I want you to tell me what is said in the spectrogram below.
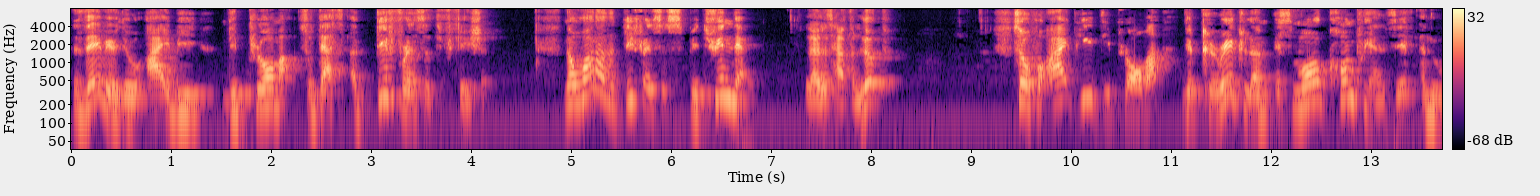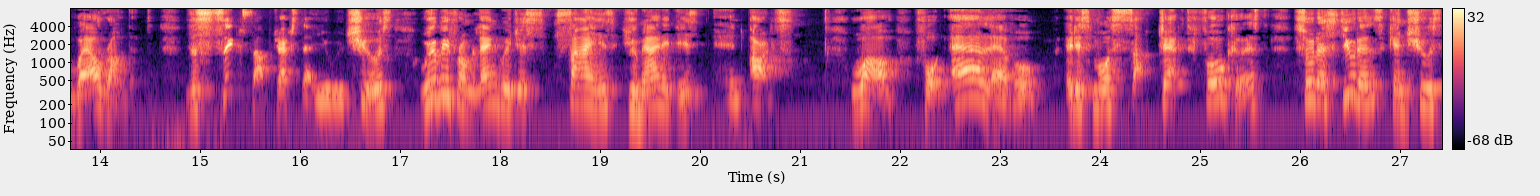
they will do IB diploma. So that's a different certification. Now, what are the differences between them? Let us have a look. So for IB diploma, the curriculum is more comprehensive and well-rounded. The six subjects that you will choose will be from languages, science, humanities, and arts. While for A level, it is more subject focused so that students can choose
